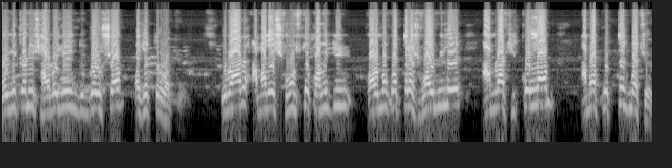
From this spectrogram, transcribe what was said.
মল্লিকানী সার্বজনীন দুর্গা উৎসব পঁচাত্তর বছর। এবার আমাদের সমস্ত কমিটি, কর্মকর্তারা সবাই মিলে আমরা ঠিক করলাম, আমরা প্রত্যেক বছর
